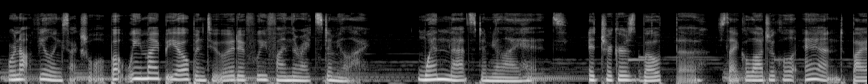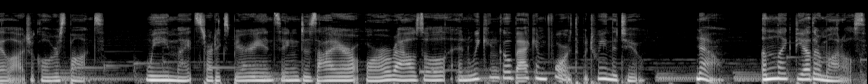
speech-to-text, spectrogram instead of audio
We're not feeling sexual, but we might be open to it if we find the right stimuli. When that stimuli hits, it triggers both the psychological and biological response. We might start experiencing desire or arousal and we can go back and forth between the two. Now, unlike the other models,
